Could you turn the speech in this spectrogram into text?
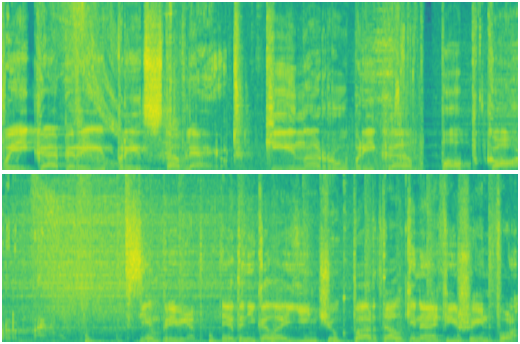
Вейкаперы представляют кинорубрика «Попкорн». Всем привет! Это Николай Янчук, портал Киноафиша Инфо.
